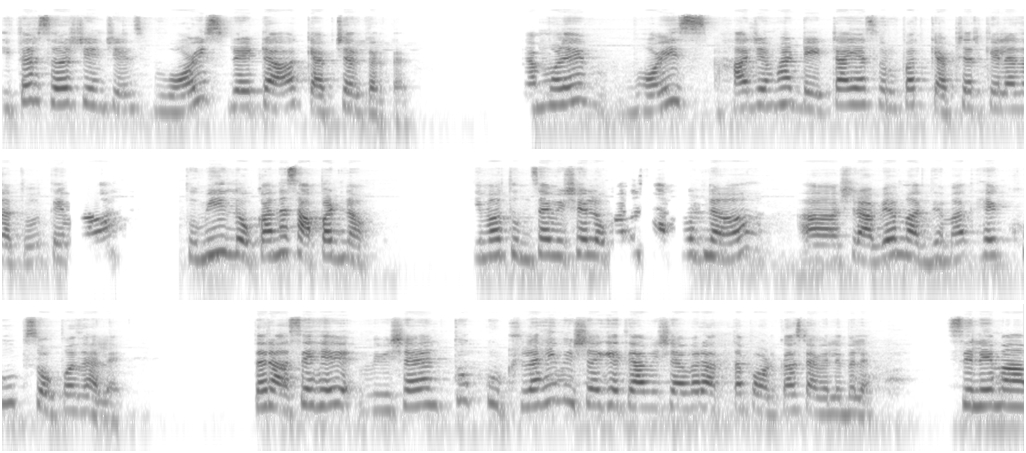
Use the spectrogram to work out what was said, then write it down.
इतर search engines voice data capture करतात. त्यामुळे व्हॉइस हा जेव्हा डेटा या स्वरूपात कॅप्चर केला जातो तेव्हा तुम्ही लोकांना सापडणं किंवा तुमचा विषय लोकांना सापडणं श्राव्य माध्यमात हे खूप सोपं झालंय. तर असे हे विषय तू कुठलाही विषय घे त्या विषयावर आता पॉडकास्ट अवेलेबल आहे. सिनेमा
